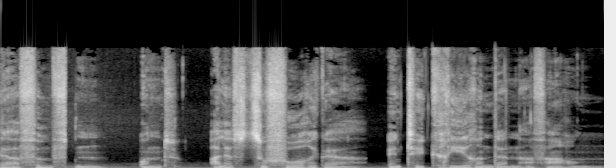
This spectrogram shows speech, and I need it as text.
der fünften und alles zuvorige integrierenden Erfahrung.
